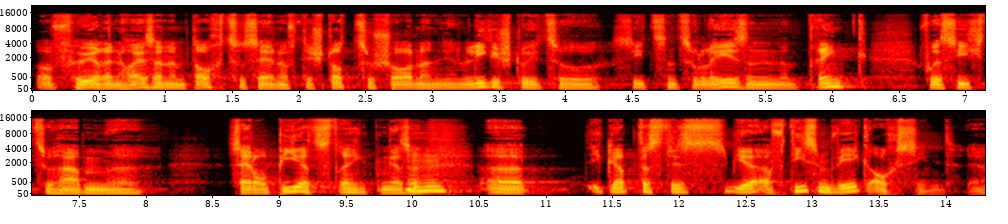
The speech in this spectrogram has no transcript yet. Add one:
auf höheren Häusern am Dach zu sein, auf die Stadt zu schauen, an ihren Liegestuhl zu sitzen, zu lesen, einen Trink vor sich zu haben, äh, sein Bier zu trinken. Also äh, ich glaube, dass das wir auf diesem Weg auch sind. Ja?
